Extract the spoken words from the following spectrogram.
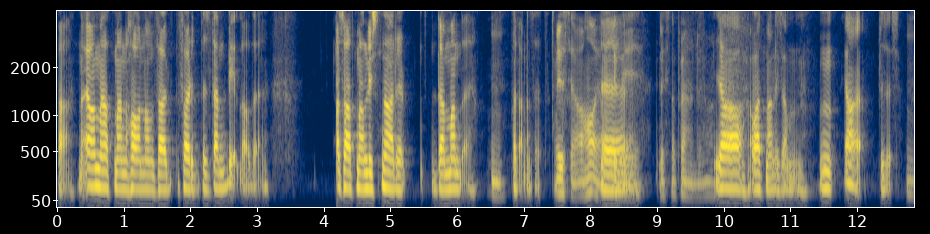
Bara, ja, men att man har någon för, förutbestämd bild av det. Alltså att man lyssnar dömande Mm. på ett annat sätt. Just det, jaha, ja, ska vi Eh. lyssna på det här nu? Ja. Och att man liksom... Mm, ja, precis. Mm.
